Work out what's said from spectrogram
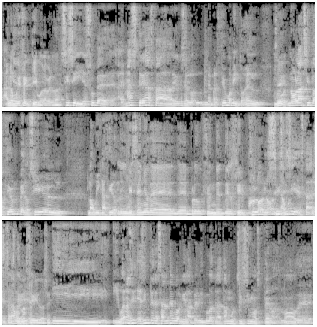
a pero muy efectivo, la verdad. Sí, sí, es súper. Además, crea hasta. Yo qué sé, lo- me pareció bonito. El, Sí. no, no la situación, pero sí el, la ubicación. El digamos. diseño de, de producción de- del círculo, ¿no? Sí, Digamos, sí, sí, está, está, muy bien. conseguido, sí. Y, y bueno, sí, es interesante porque la película trata muchísimos temas, ¿no? De,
